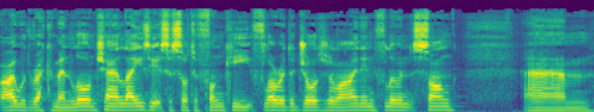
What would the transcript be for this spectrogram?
I would recommend Lawn Chair Lazy. It's a sort of funky Florida Georgia Line influenced song. Um,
